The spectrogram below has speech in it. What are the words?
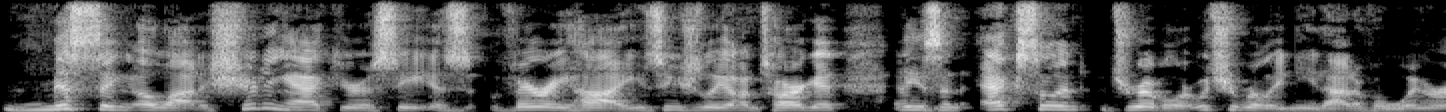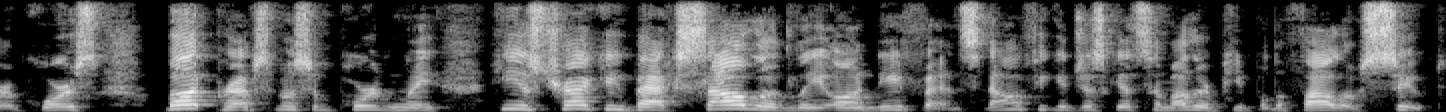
missing a lot. His shooting accuracy is very high. He's usually on target, and he's an excellent dribbler, which you really need out of a winger, of course. But perhaps most importantly, he is tracking back solidly on defense. Now, if he could just get some other people to follow suit.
